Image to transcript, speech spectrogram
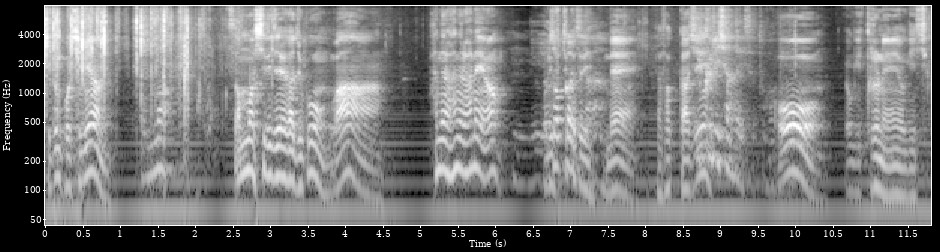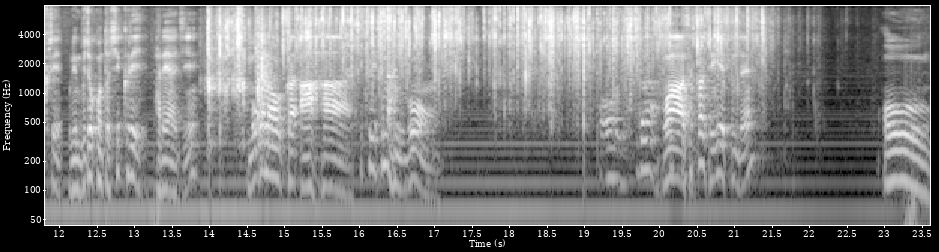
지금 보시면 엄마 썸머 시리즈 해가지고 와 하늘 하늘 하네요. 음, 우리 여섯. 가지 다 네, 여섯 가지. 시크릿이 하나 있어 또 오 여기 그러네 여기 시크릿 우린 무조건 또 시크릿 바래야지 뭐가 나올까 아하 시크릿은 아니고 어. 와 색깔 되게 예쁜데 오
